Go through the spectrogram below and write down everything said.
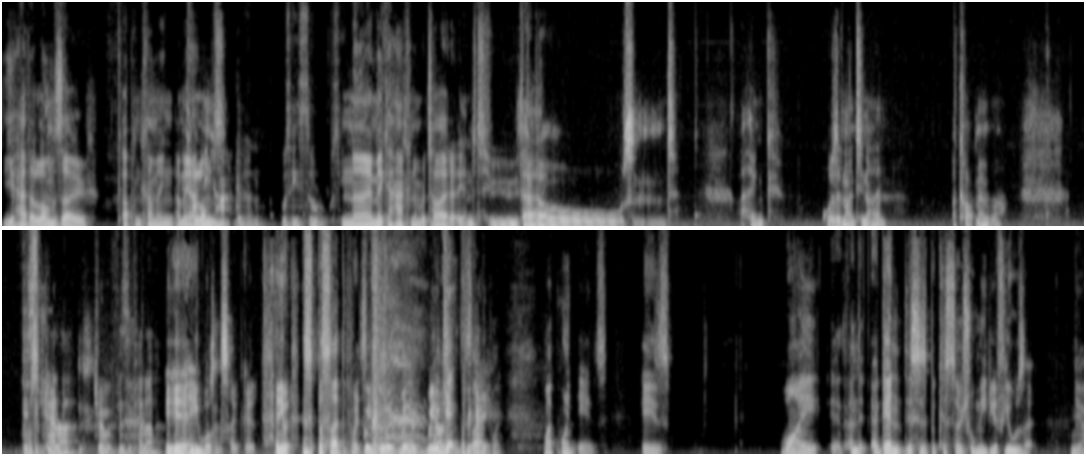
You had Alonso up and coming. I mean, Was that Mika Alonso. Hakkinen? Was he still? Was he... No, Mika Hakkinen retired at the end of 2000, I think. Or was it 99? I can't remember. Possibly. Fisichella. Do you remember Fisichella? Yeah, he wasn't so good. Anyway, this is beside the point. We, we, we're, we We're are- getting beside okay. the point. My point is, is why, and again, this is because social media fuels it. Yeah,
